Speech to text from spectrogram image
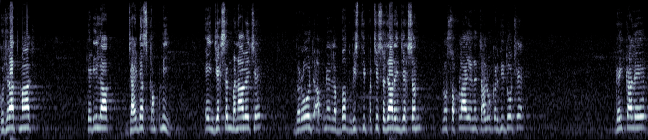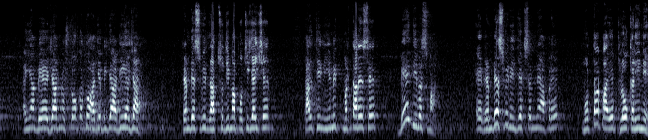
ગુજરાતમાં જ કેડિલા ઝાયડસ કંપની એ ઇન્જેક્શન બનાવે છે. દરરોજ આપણે લગભગ વીસથી પચીસ હજાર ઇન્જેક્શનનો સપ્લાય એને ચાલુ કરી દીધો છે. ગઈકાલે અહીંયા બે હજારનો સ્ટોક હતો, આજે બીજા અઢી હજાર રેમડેસિવીર રાત સુધીમાં પહોંચી જાય છે. કાલથી નિયમિત મળતા રહેશે. બે દિવસમાં એ રેમડેસિવિર ઇન્જેક્શનને આપણે મોટા પાયે ફ્લો કરીને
